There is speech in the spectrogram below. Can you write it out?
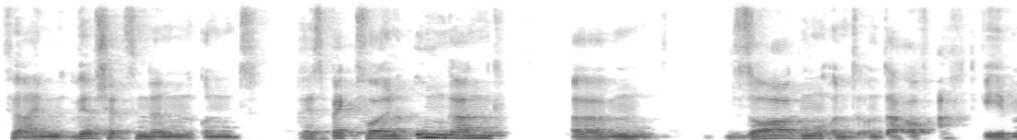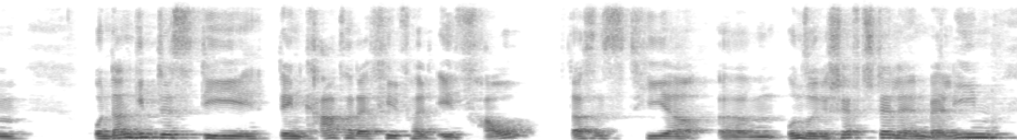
für einen wertschätzenden und respektvollen Umgang ähm, sorgen und, und darauf Acht geben. Und dann gibt es die, den Charta der Vielfalt e.V. Das ist hier ähm, unsere Geschäftsstelle in Berlin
